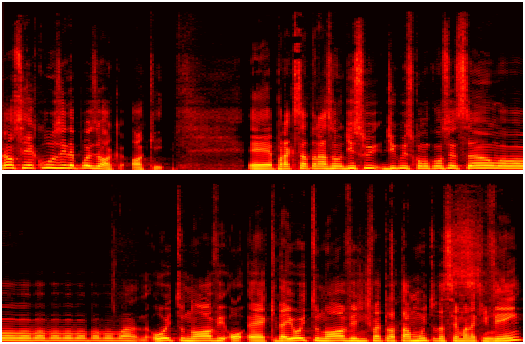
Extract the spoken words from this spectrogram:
Não se recusem depois, ó, ok. É, para que Satanás não disse, digo isso como concessão. 8, 9, é, que daí 8, 9 a gente vai tratar muito da semana Sim, que vem.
